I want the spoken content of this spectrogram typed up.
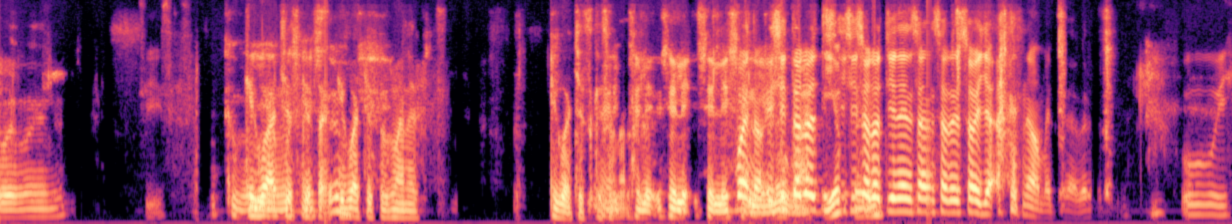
huevón. Sí, sí, sí. ¿Cómo Qué guaches que qué guaches sus manes. Qué guaches que son. Se le, se le, se le Bueno, y si, y si pero- solo tienen salsa de soya. No, mentira, a ver. Uy.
